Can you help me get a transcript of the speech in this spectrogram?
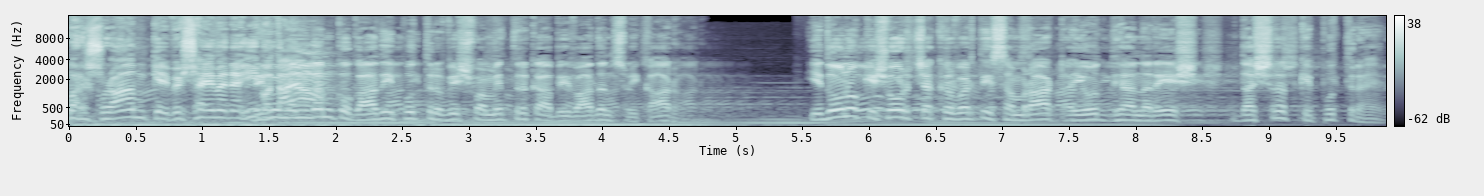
परशुराम के विषय में नहीं बताया? नंदन को गादी पुत्र विश्वामित्र का अभिवादन स्वीकार। हो ये दोनों किशोर चक्रवर्ती सम्राट अयोध्या नरेश दशरथ के पुत्र हैं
